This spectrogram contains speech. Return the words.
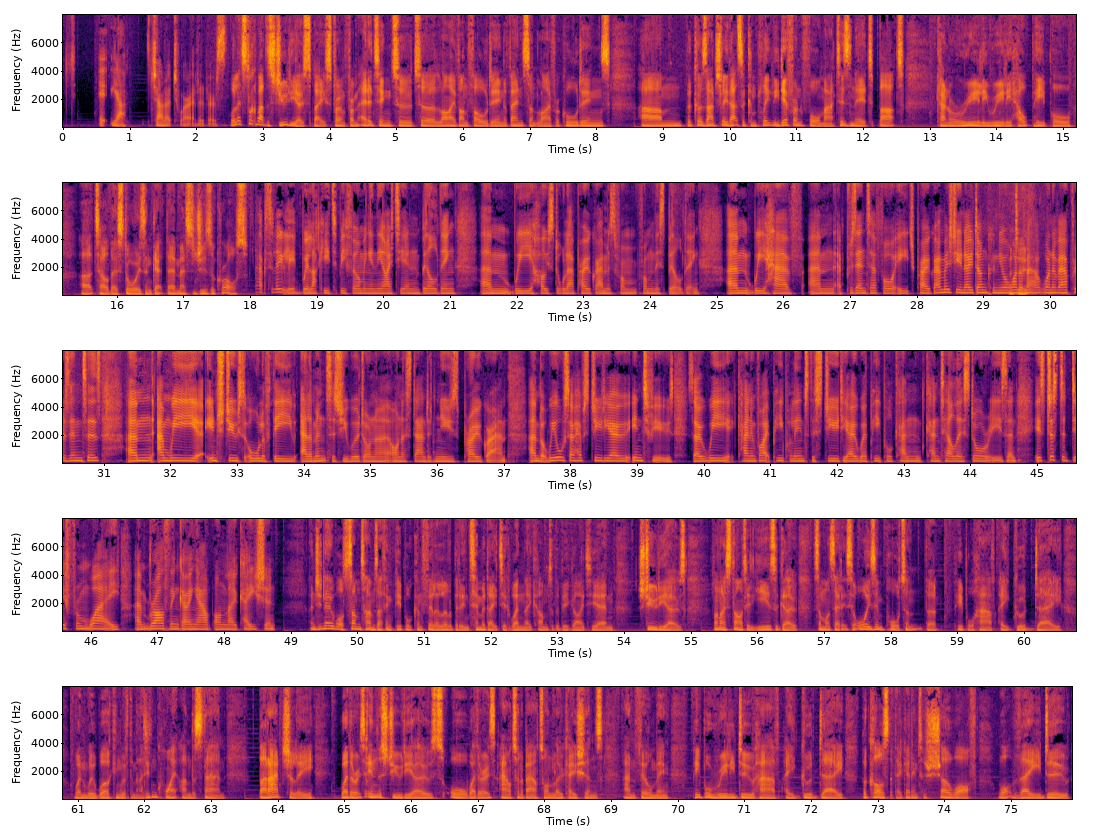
it yeah, shout out to our editors. Well, let's talk about the studio space from from editing to to live unfolding events and live recordings um, because actually that's a completely different format, isn't it? But can really, really help people uh, tell their stories and get their messages across. Absolutely. We're lucky to be filming in the ITN building. Um, we host all our programs from, from this building. Um, we have um, a presenter for each program. As you know, Duncan, you're I one do. of our one of our presenters, um, and we introduce all of the elements as you would on a on a standard news program. Um, but we also have studio interviews, so we can invite people into the studio where people can can tell their stories, and it's just a different way um, rather than going out on location. And you know what? Sometimes I think people can feel a little bit intimidated when they come to the big ITN studios. When I started years ago, someone said it's always important that people have a good day when we're working with them. And I didn't quite understand. But actually, whether it's in the studios or whether it's out and about on locations and filming, people really do have a good day because they're getting to show off what they do.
